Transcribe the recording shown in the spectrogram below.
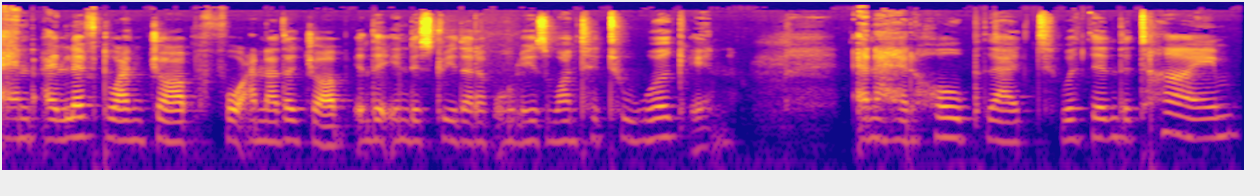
and I left one job for another job in the industry that I've always wanted to work in. And I had hope that within the time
